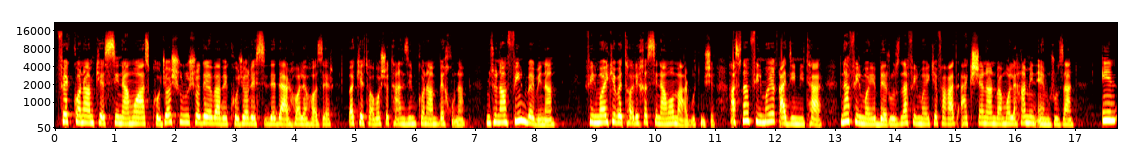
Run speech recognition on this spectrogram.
فکر کنم که سینما از کجا شروع شده و به کجا رسیده در حال حاضر و کتاباشو تنظیم کنم بخونم. می‌تونم فیلم ببینم. فیلمایی که به تاریخ سینما مربوط میشه. اصلا فیلم های قدیمی تر نه فیلم های بروز نه فیلم که فقط اکشنن و مال همین امروزن. این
